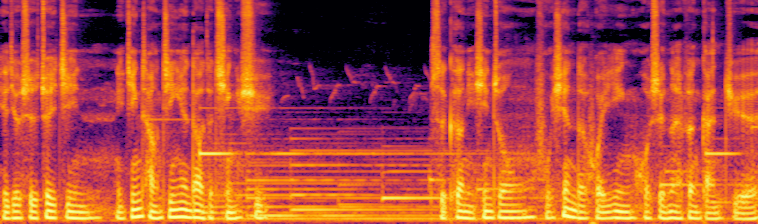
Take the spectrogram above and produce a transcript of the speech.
也就是最近你经常经验到的情绪，此刻你心中浮现的回应或是那份感觉，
